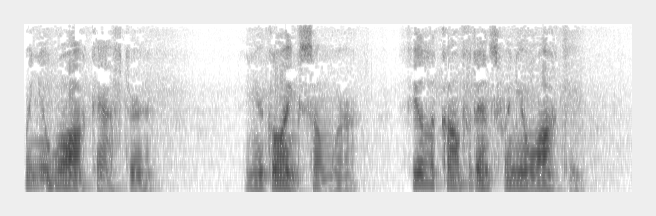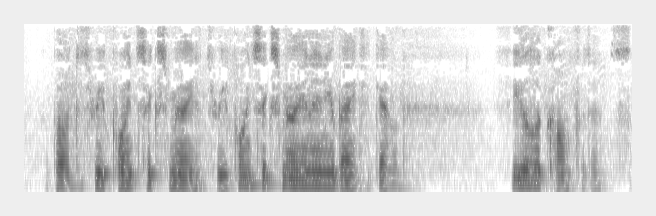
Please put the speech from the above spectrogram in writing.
When you walk after and you're going somewhere, feel the confidence when you're walking about the 3.6 million. 3.6 million in your bank account. Feel the confidence.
